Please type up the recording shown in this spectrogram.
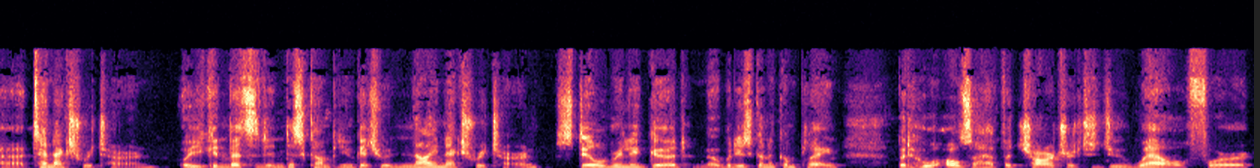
uh, 10x return, or you can invest it in this company who gets you a 9x return, still really good. Nobody's going to complain, but who also have a charter to do well for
